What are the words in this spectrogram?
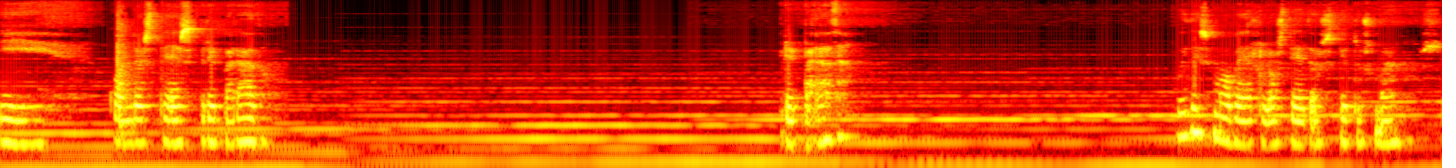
Y cuando estés preparado, preparada, puedes mover los dedos de tus manos,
